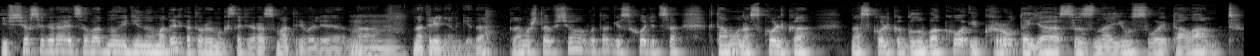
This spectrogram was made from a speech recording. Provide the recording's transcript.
И все собирается в одну единую модель, которую мы, кстати, рассматривали на, на тренинге, да, потому что все в итоге сходится к тому, насколько, насколько глубоко и круто я осознаю свой талант.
